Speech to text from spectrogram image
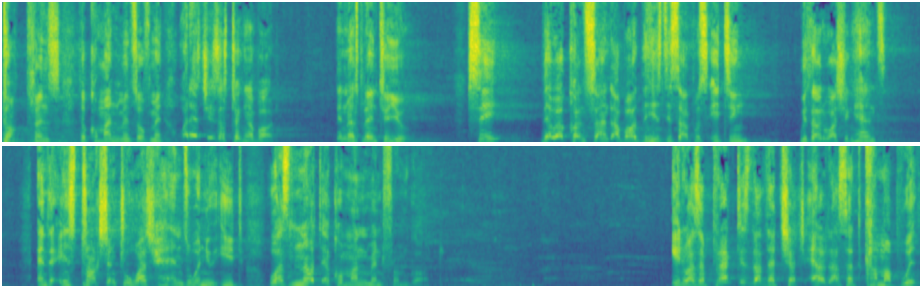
doctrines the commandments of men. What is Jesus talking about? Let me explain to you. See, they were concerned about his disciples eating without washing hands. And the instruction to wash hands when you eat was not a commandment from God. It was a practice that the church elders had come up with.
